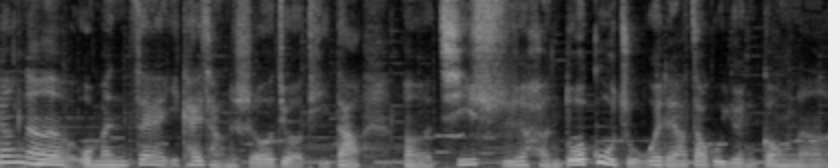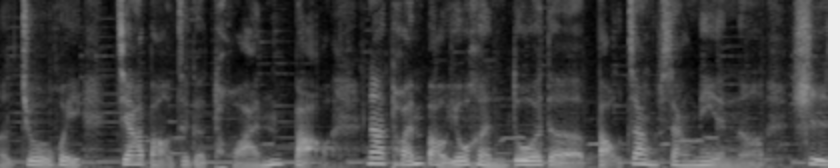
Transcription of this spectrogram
刚呢我们在一开场的时候就有提到，呃，其实很多雇主为了要照顾员工呢，就会加保这个团保。那团保有很多的保障上面呢，是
